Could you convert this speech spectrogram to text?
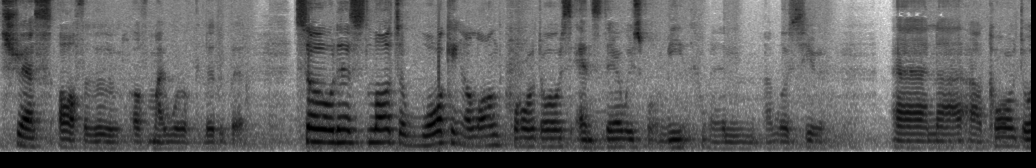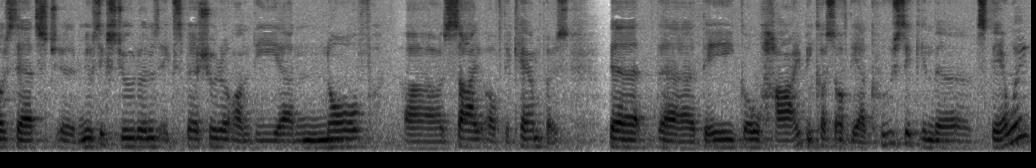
stress off of, my work a little bit. So there's lots of walking along corridors and stairways for me when I was here. And uh, corridors that st- music students, especially on the uh, north uh, side of the campus, that uh, they go high because of the acoustic in the stairway.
